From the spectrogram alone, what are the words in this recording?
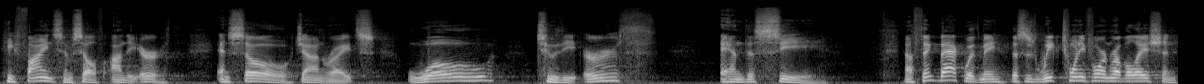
He finds himself on the earth. And so, John writes, Woe to the earth and the sea now, think back with me. This is week 24 in Revelation.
